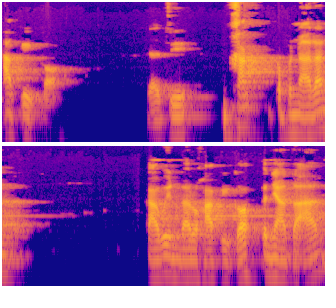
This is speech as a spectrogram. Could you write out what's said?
haqiqah. Jadi hak kebenaran kawin karo haqiqah kenyataan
